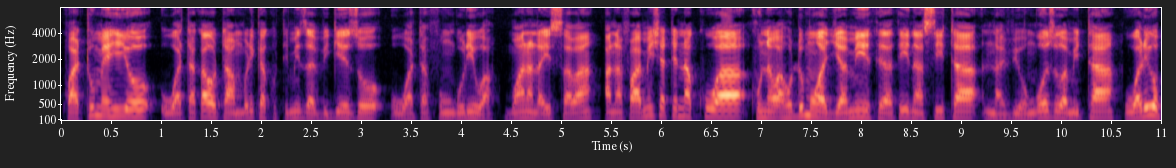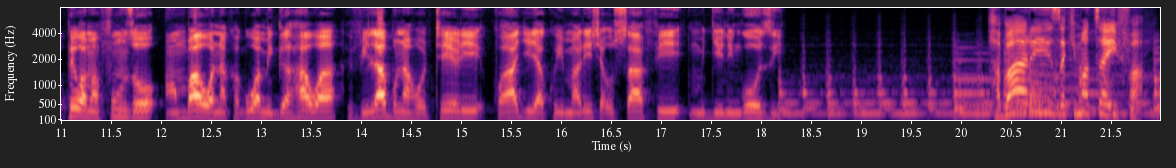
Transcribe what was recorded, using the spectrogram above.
kwa tume hiyo watakaotambulika kutimiza vigezo watafunguliwa. Bwana na Isaba anafahamisha tena kuwa kuna wahudumu wa jamii 36 na viongozi wa mitaa waliopewa mafunzo ambao wanakagua migahawa, vilabu na hoteli kwa ajili ya kuimarisha usafi mjini Ngozi. Habari za kimataifa.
